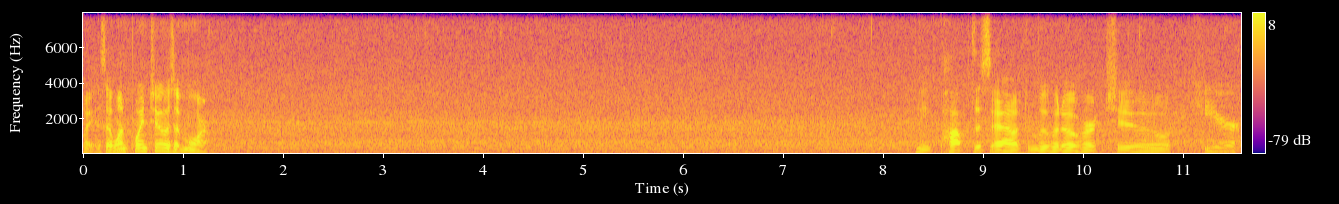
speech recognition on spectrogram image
Wait, is that 1.2 or is it more? Me pop this out and move it over to here.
